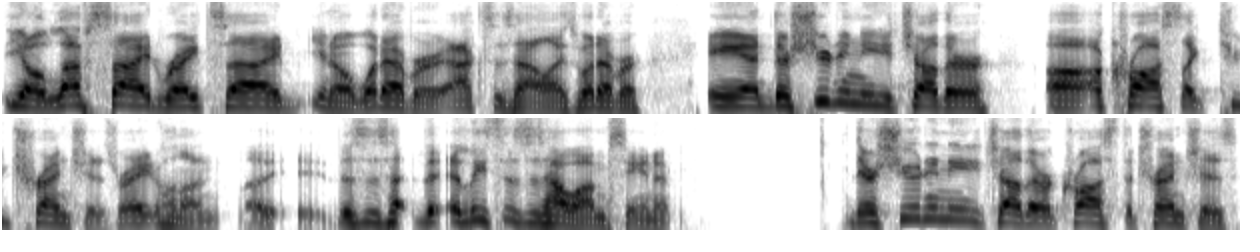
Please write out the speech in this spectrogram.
you know left side, right side, you know whatever, Axis allies, whatever, and they're shooting at each other uh, across like two trenches, right? Hold on. Uh, this is at least this is how I'm seeing it. They're shooting at each other across the trenches,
